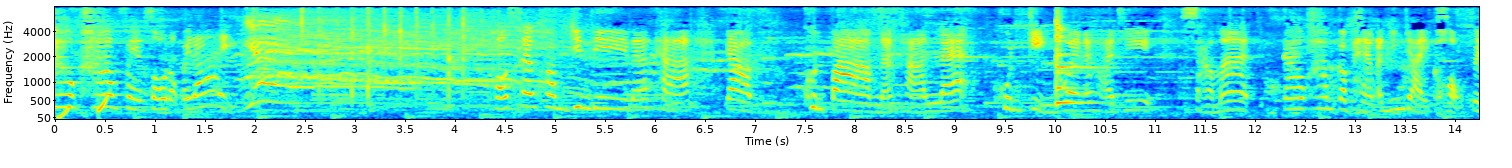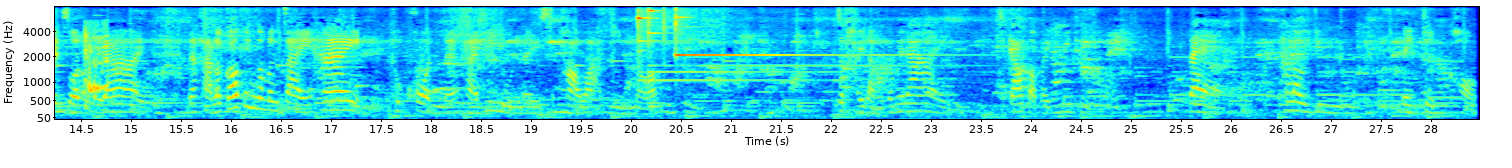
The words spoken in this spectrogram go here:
ก้าวข้ามเฟรนด์โซนออกไปได้ เย้ ขอแสดงความยินดีนะคะ กับ คุณปาล์มนะคะ และคุณกิ่งด้วยนะคะที่สามารถก้าวข้ามกำแพงอันยิ่งใหญ่ของเฟนโซนออกไปได้นะคะ แล้วก็เป็นกำลังใจให้ทุกคนนะคะที่อยู่ในสภาวะนี้เนาะจะถอยหลังก็ไม่ได้ จะก้าวต่อไปก็ไม่ถึง แต่ถ้าเรายืนในจุดของ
